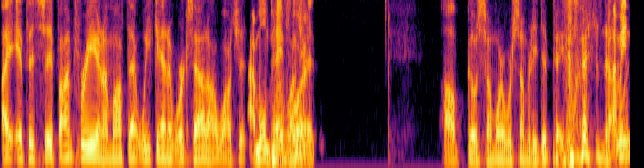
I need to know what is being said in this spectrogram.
I if it's if I'm free and I'm off that weekend, it works out. I'll watch it. I won't pay I'll for it. it. I'll go somewhere where somebody did pay for it. no, I mean,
